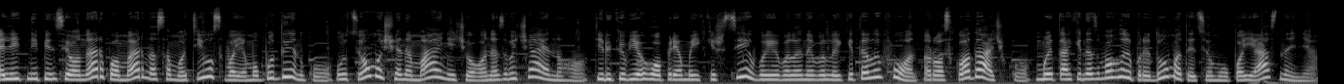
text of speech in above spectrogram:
Літній пенсіонер помер на самоті у своєму будинку. У цьому ще немає нічого незвичайного. Тільки в його прямій кишці виявили невеликий телефон, розкладачку. Ми так і не змогли придумати цьому пояснення.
